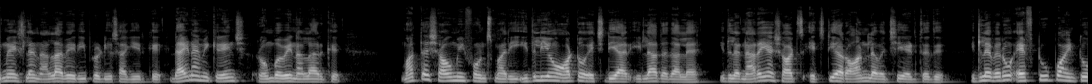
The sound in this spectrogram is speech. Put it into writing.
இமேஜில் நல்லாவே ரீப்ரொடியூஸ் ஆகியிருக்கு. டைனாமிக் ரேஞ்ச் ரொம்பவே நல்லாருக்கு மற்ற ஷவுமி ஃபோன்ஸ் மாதிரி இதுலேயும் ஆட்டோ ஹெச்டிஆர் இல்லாததால் இதில் நிறைய ஷார்ட்ஸ் ஹெச்டிஆர் ஆனில் வச்சு எடுத்தது. இதில் வெறும் F two point two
